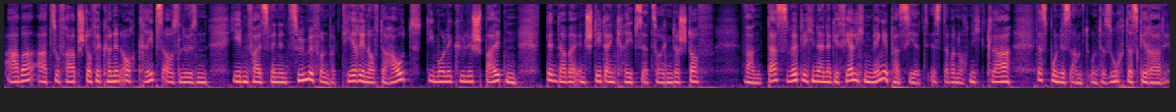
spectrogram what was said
Aber Azofarbstoffe können auch Krebs auslösen, jedenfalls wenn Enzyme von Bakterien auf der Haut die Moleküle spalten, denn dabei entsteht ein krebserzeugender Stoff. Wann das wirklich in einer gefährlichen Menge passiert, ist aber noch nicht klar. Das Bundesamt untersucht das gerade.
